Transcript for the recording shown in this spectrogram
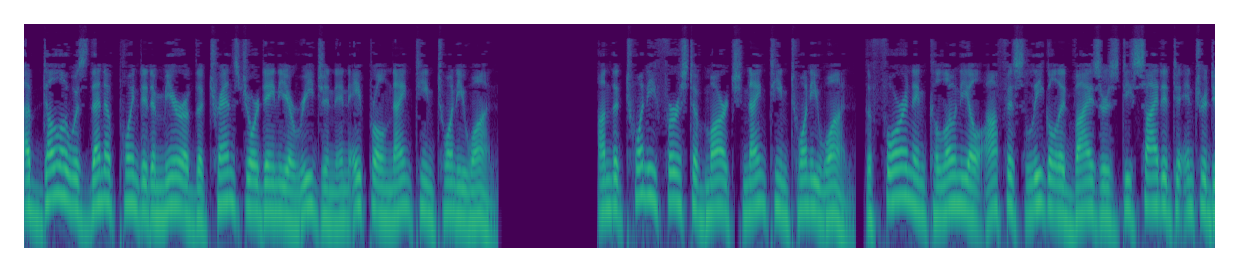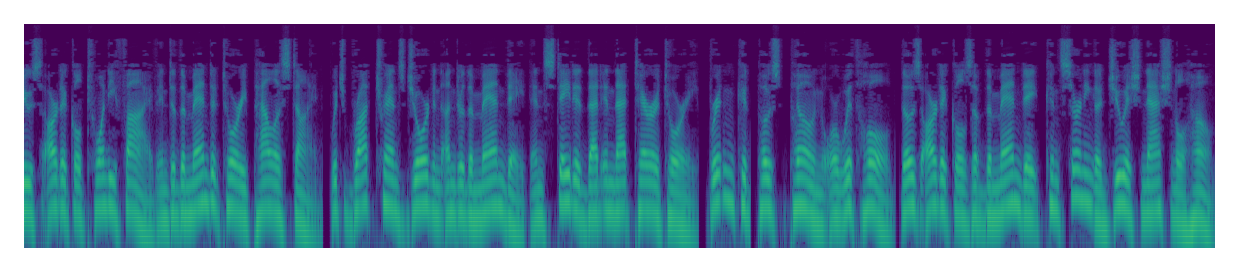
Abdullah was then appointed Emir of the Transjordania region in April 1921. On 21 March 1921, the Foreign and Colonial Office legal advisers decided to introduce Article 25 into the Mandatory Palestine, which brought Transjordan under the mandate and stated that in that territory, Britain could postpone or withhold those articles of the mandate concerning a Jewish national home.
